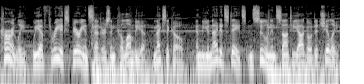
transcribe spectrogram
Currently, we have three experience centers in Colombia, Mexico, and the United States and soon in Santiago de Chile.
